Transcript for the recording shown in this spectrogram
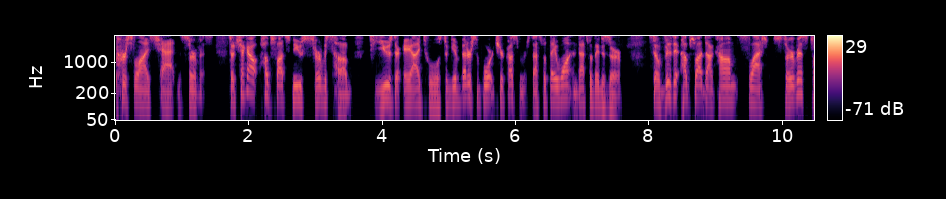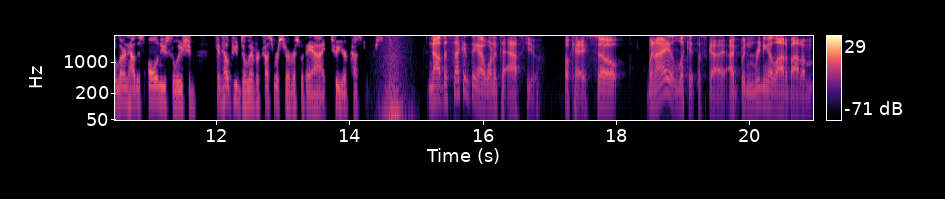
personalized chat and service. So check out HubSpot's new Service Hub to use their AI tools to give better support to your customers. That's what they want and that's what they deserve. So visit HubSpot.com slash service to learn how this all new solution can help you deliver customer service with AI to your customers. Now, the second thing I wanted to ask you. Okay, so when I look at this guy, I've been reading a lot about him.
